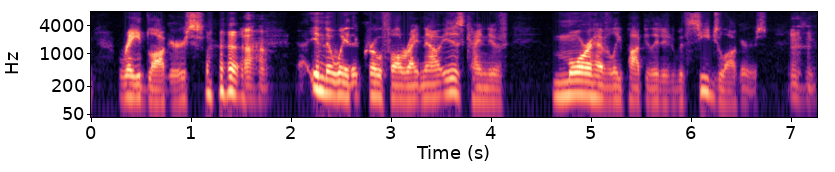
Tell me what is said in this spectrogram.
raid loggers Uh-huh. in the way that Crowfall right now is kind of more heavily populated with siege loggers. Mhm.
